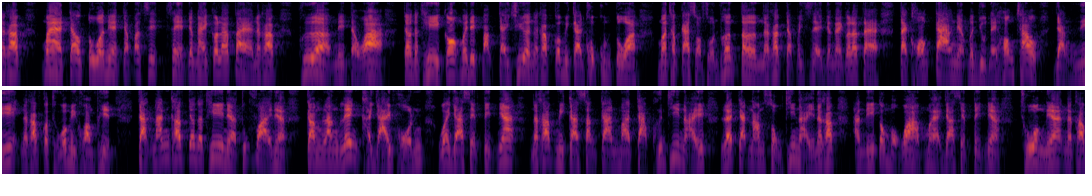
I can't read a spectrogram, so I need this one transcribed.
นะครับแม่เจ้าตัวเนี่ยจะปฏิเสธยังไงก็แล้วแต่นะครับ เพื่อนี่แต่ว่าเจ้าหน้าที่ก็ไม่ได้ปักใจเชื่อนะครับ ก็มีการควบคุมตัวมาทำการสอบสวนเพิ่มเติมนะครับจะไปเสธยังไงก็แล้วแต่ แต่ของกลางเนี่ยมันอยู่ในห้องเช่าอย่างนี้นะครับ ก็ถือว่ามีความผิด จากนั้นครับเจ้าหน้าที่เนี่ยทุกฝ่ายเนี่ยกำลังเร่งขยายผลว่ายาเสพติดเนี่ยนะครับมีการสั่งการมาจากพื้นที่ไหน และจะนำส่งที่ไหนนะครับ อันนี้ต้องบอกว่าแหมยาเสพติดเนี่ยช่วงเนี้ยนะครับ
